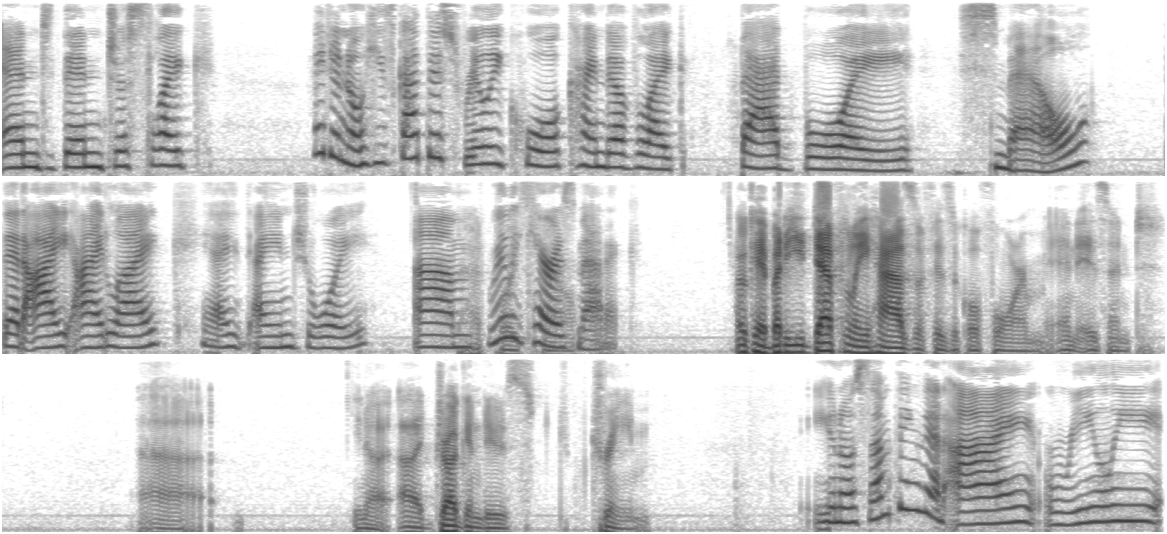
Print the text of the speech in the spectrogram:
and then just like I don't know, he's got this really cool kind of like bad boy smell that I I like. I I enjoy. Um Bad really smell. charismatic. Okay, but he definitely has a physical form and isn't, uh, you know, a drug induced dream. You know, something that I really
